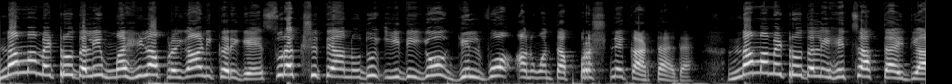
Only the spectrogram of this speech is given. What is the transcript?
ನಮ್ಮ ಮೆಟ್ರೋದಲ್ಲಿ ಮಹಿಳಾ ಪ್ರಯಾಣಿಕರಿಗೆ ಸುರಕ್ಷತೆ ಅನ್ನೋದು ಇದೆಯೋ ಇಲ್ವೋ ಅನ್ನುವಂತ ಪ್ರಶ್ನೆ ಕಾಡ್ತಾ ಇದೆ. ನಮ್ಮ ಮೆಟ್ರೋದಲ್ಲಿ ಹೆಚ್ಚಾಗ್ತಾ ಇದೆಯಾ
